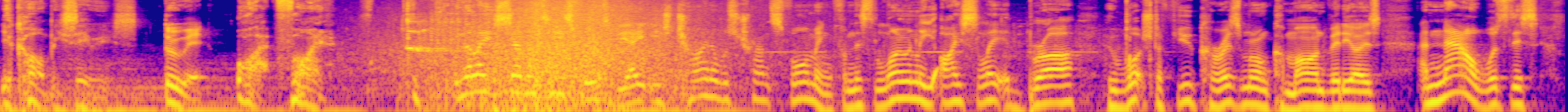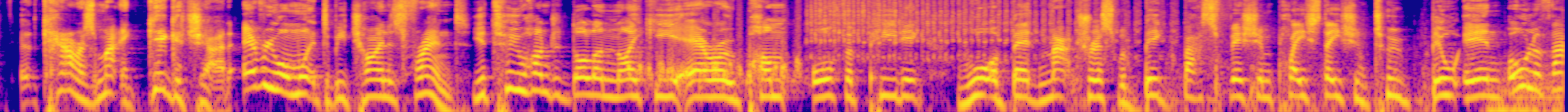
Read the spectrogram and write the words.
you can't be serious. Do it. All right, fine. In the late 70s through to the 80s, China was transforming from this lonely, isolated bruh who watched a few Charisma on Command videos and now was this uh, charismatic Giga Chad. Everyone wanted to be China's friend. Your $200 Nike Aero Pump orthopedic waterbed mattress with big bass fishing PlayStation 2 built in. All of that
